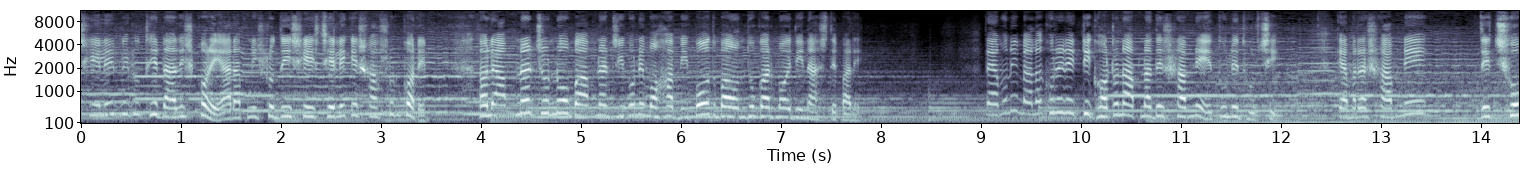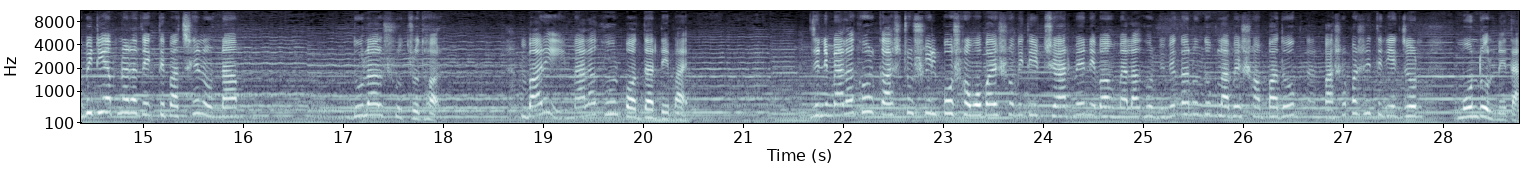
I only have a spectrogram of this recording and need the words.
ছেলের বিরুদ্ধে নালিশ করে আর আপনি যদি সেই ছেলেকে শাসন করেন, তাহলে আপনার জন্য বা আপনার জীবনে মহা বিপদ বা অন্ধকারময় দিন আসতে পারে। তেমনই মেলাঘরের একটি ঘটনা আপনাদের সামনে তুলে ধরছি। ক্যামেরার সামনে যে ছবিটি আপনারা দেখতে পাচ্ছেন, ওর নাম দুলাল সূত্রধর। বাড়ি মেলাঘর পদ্মার ডেবায় যিনি মেলাঘর কাষ্ঠশিল্প সমবায় সমিতির চেয়ারম্যান এবং মেলাঘর বিবেকানন্দ ক্লাবের সম্পাদক, তার পাশাপাশি তিনি একজন মণ্ডল নেতা।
